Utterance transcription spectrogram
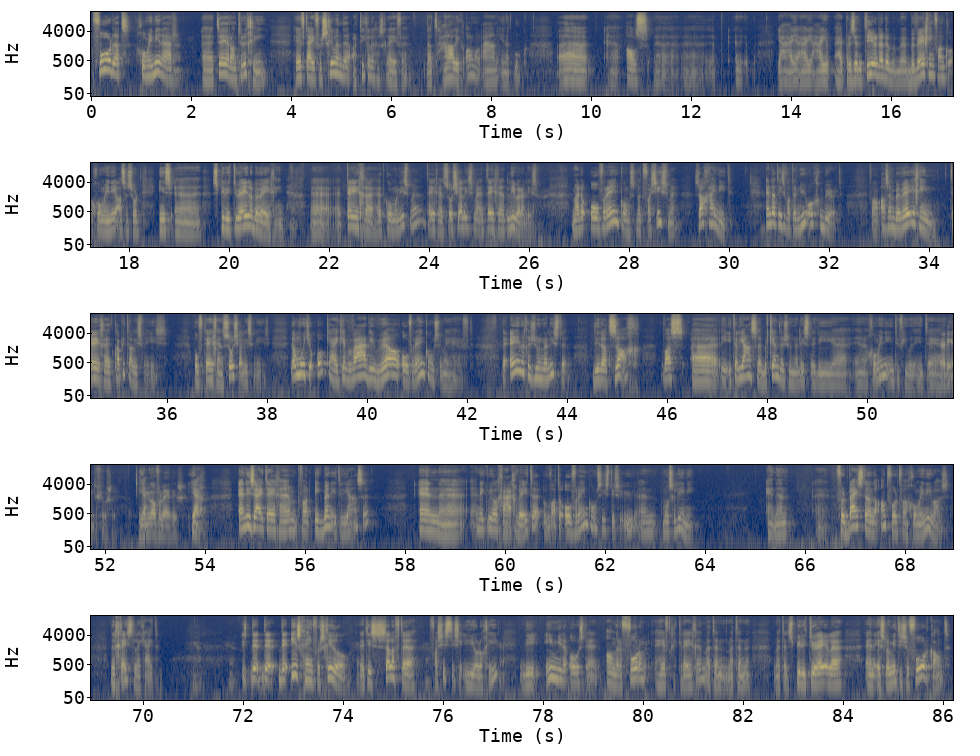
voordat Khomeini naar uh, Teheran terugging, heeft hij verschillende artikelen geschreven. Dat haal ik allemaal aan in het boek. als ja, hij, hij, hij, hij, presenteerde de beweging van Khomeini als een soort ins, uh, spirituele beweging. Uh, tegen het communisme, tegen het socialisme en tegen het liberalisme. Maar de overeenkomst met fascisme zag hij niet. En dat is wat er nu ook gebeurt. Van als een beweging tegen het kapitalisme is, of tegen het socialisme is, dan moet je ook kijken waar die wel overeenkomsten mee heeft. De enige journaliste die dat zag, was uh, die Italiaanse bekende journaliste die uh, Khomeini interviewde in Teheran. Ja, die interviewster. Die ja. nu overleden is. Ja. ja. En die zei tegen hem van, ik ben Italiaanse en, uh, en ik wil graag weten wat de overeenkomst is tussen u en Mussolini. En een verbijsterende antwoord van Khomeini was de geestelijkheid. Dus er is geen verschil. Het is dezelfde fascistische ideologie die in Midden-Oosten een andere vorm heeft gekregen met een, met, een, met een spirituele en islamitische voorkant.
